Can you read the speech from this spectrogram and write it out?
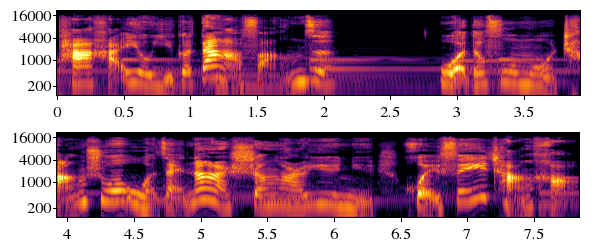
他还有一个大房子。我的父母常说我在那儿生儿育女会非常好。”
